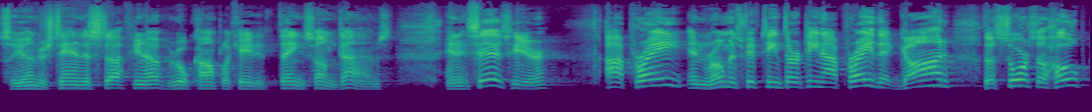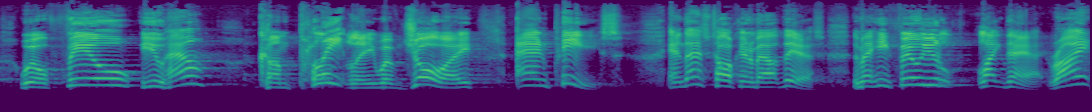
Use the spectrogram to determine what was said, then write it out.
so you understand this stuff, you know, real complicated things sometimes. And it says here, I pray in Romans 15 13, I pray that God, the source of hope, will fill you how? Completely with joy and peace. And that's talking about this. May He fill you like that, right?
